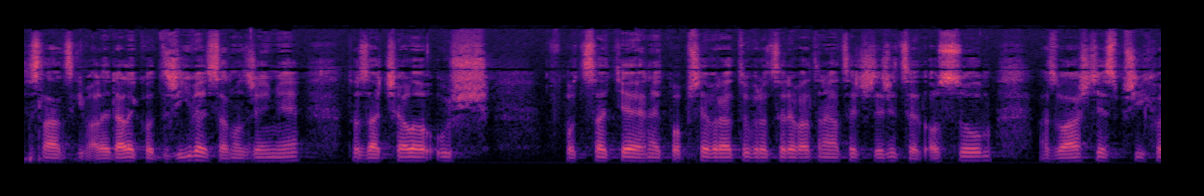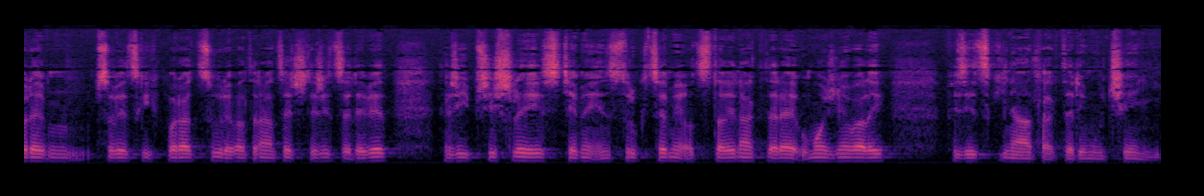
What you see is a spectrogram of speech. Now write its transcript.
se Slánským, ale daleko dříve samozřejmě. To začalo už v podstatě hned po převratu v roce 1948 a zvláště s příchodem sovětských poradců 1949, kteří přišli s těmi instrukcemi od Stalina, které umožňovaly fyzický nátlak, tedy mučení.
